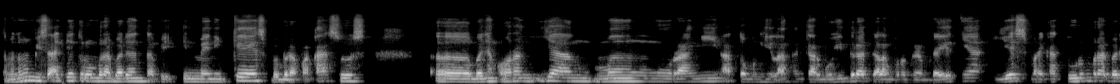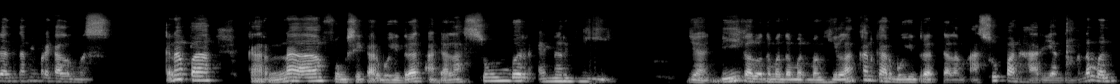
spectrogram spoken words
Teman-teman bisa aja turun berat badan, tapi in many case, beberapa kasus, eh, banyak orang yang mengurangi atau menghilangkan karbohidrat dalam program dietnya. Yes, mereka turun berat badan, tapi mereka lemes Kenapa? Karena fungsi karbohidrat adalah sumber energi. Jadi kalau teman-teman menghilangkan karbohidrat dalam asupan harian teman-teman,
